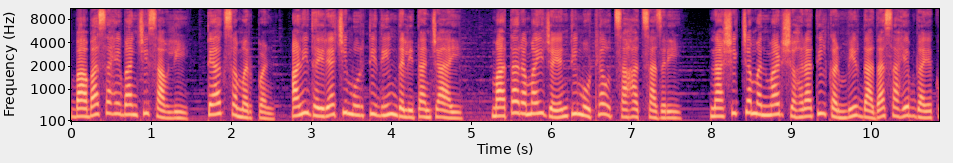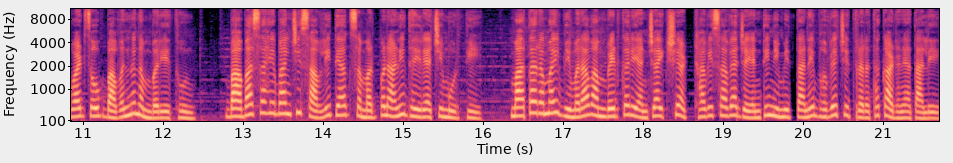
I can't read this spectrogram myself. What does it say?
बाबासाहेबांची सावली त्याग समर्पण आणि धैर्याची मूर्ती दीन दलितांच्या आई माता रमाई जयंती मोठ्या उत्साहात साजरी. नाशिकच्या मनमाड शहरातील कणवीर दादासाहेब गायकवाड चौक बावन्न नंबर येथून. बाबासाहेबांची सावली त्याग समर्पण आणि धैर्याची मूर्ती. माता रमाई भीमराव आंबेडकर यांच्या एकशे अठ्ठावीसाव्या जयंती निमित्ताने भव्य चित्ररथ काढण्यात आले.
